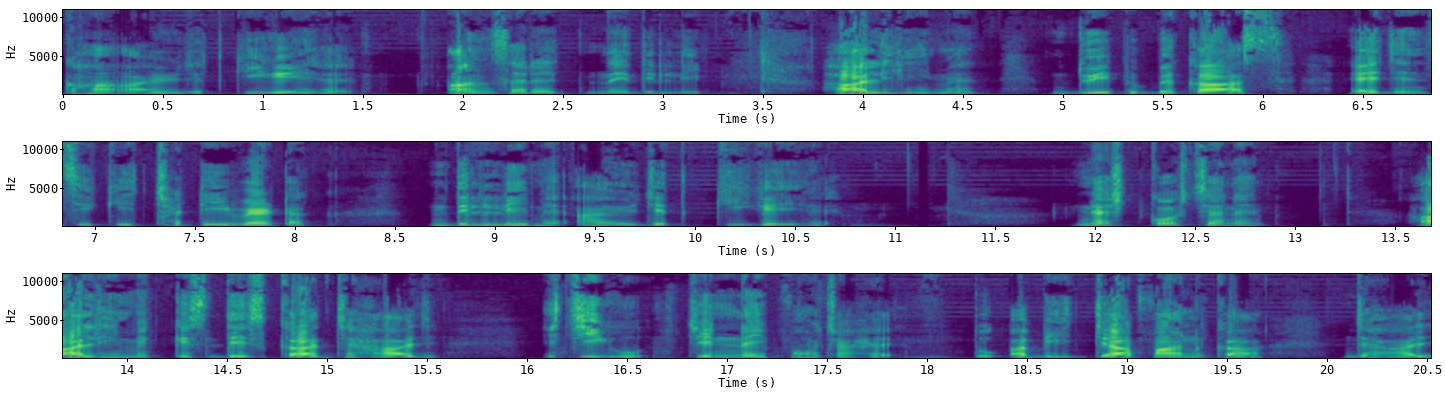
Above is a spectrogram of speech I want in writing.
कहाँ आयोजित की गई है? आंसर है नई दिल्ली। हाल ही में द्वीप विकास एजेंसी की छठी बैठक दिल्ली में आयोजित की गई है। नेक्स्ट क्वेश्चन है, हाल ही में किस देश का जहाज़ इचिगो, चेन्नई पहुँचा है? तो अभी जापान का जहाज़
